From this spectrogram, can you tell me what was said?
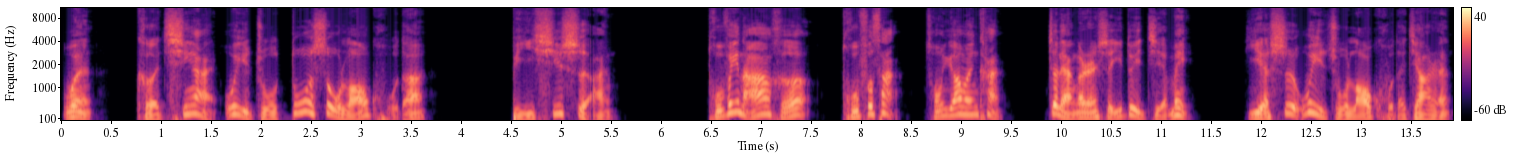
问可亲爱为主多受劳苦的比西氏安。土非拿和土富萨，从原文看，这两个人是一对姐妹，也是为主劳苦的家人。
